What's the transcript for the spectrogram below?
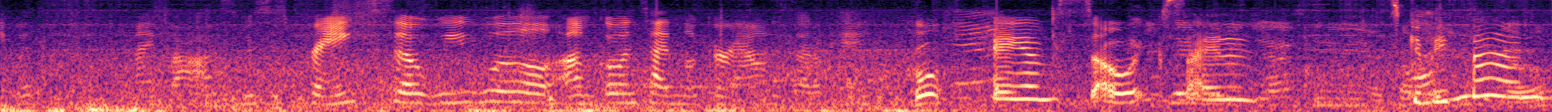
Meet with my boss, Mrs. Prank. So we will um, go inside and look around. Is that okay? Cool. I am so excited. It's gonna be fun.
